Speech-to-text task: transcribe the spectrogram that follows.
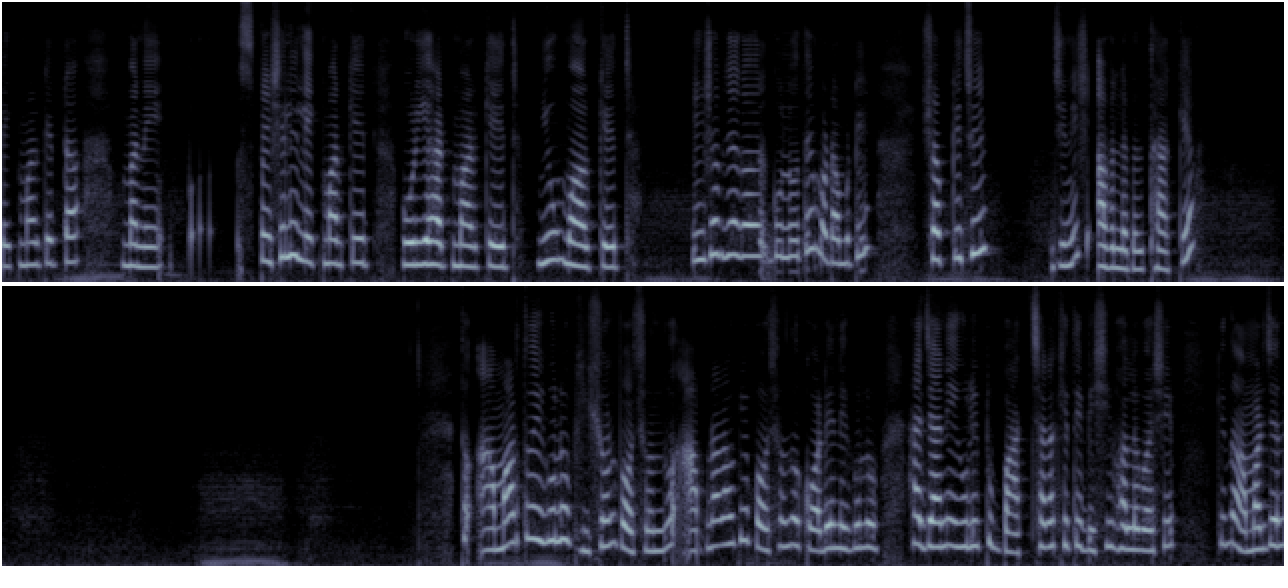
লেক মার্কেটটা মানে specially lake market Gariahat market new market এইসব জায়গাগুলোতে মোটামুটি সব কিছুই জিনিস অ্যাভেলেবেল থাকে। তো আমার তো এগুলো ভীষণ পছন্দ। আপনারাও কি পছন্দ করেন এগুলো? হ্যাঁ জানি এগুলো একটু বাচ্চারা খেতে বেশি ভালোবাসে। কিন্তু আমার যেন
